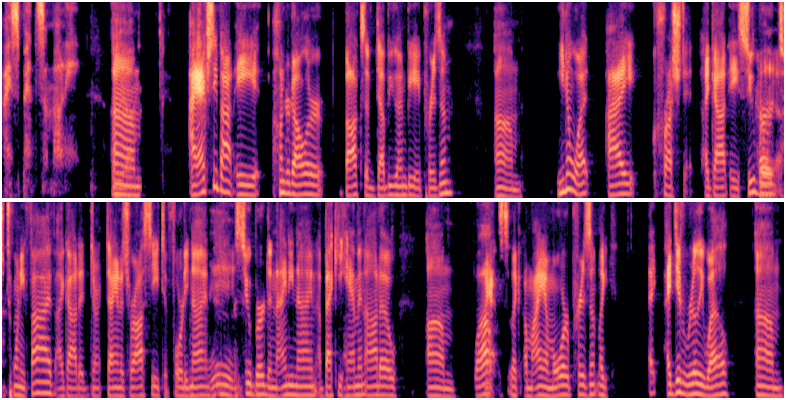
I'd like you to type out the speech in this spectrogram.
I spent some money. Oh, yeah. I actually bought a hundred dollar box of WNBA Prism. Um, you know what? I crushed it. I got a Sue Bird yeah. to 25. I got a Diana Taurasi to 49, Dang. a Sue Bird to 99, a Becky Hammon auto. Um, Wow. like a Maya Moore prism. Like I, I did really well. Um,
